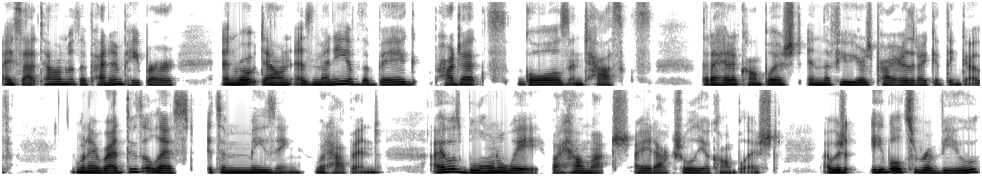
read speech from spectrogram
I sat down with a pen and paper and wrote down as many of the big projects, goals, and tasks that I had accomplished in the few years prior that I could think of. When I read through the list, it's amazing what happened. I was blown away by how much I had actually accomplished. I was able to review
